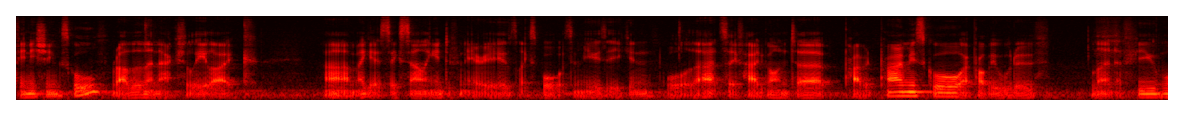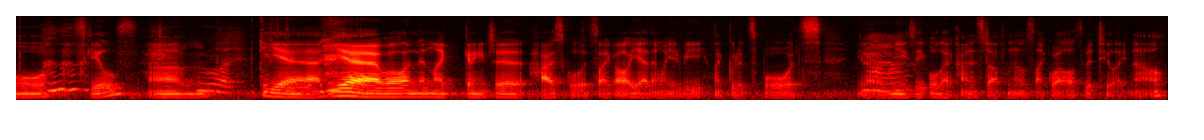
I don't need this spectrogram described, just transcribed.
finishing school rather than actually like um, I guess, excelling in different areas like sports and music and all of that. So if I had gone to private primary school, I probably would have learned a few more skills. Um, More yeah, yeah. Well, and then like getting into high school, it's like, oh yeah, they want you to be like good at sports, you know, Yeah. music, all that kind of stuff. And I was like, well, it's a bit too late now.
